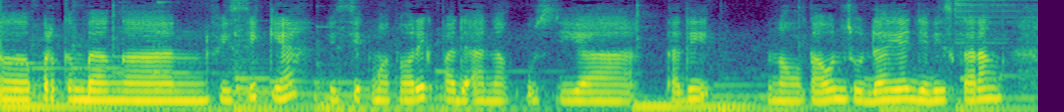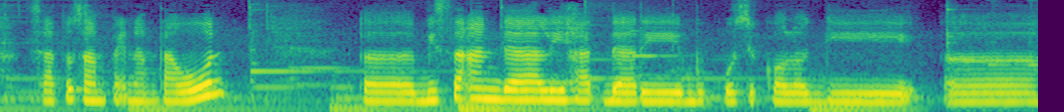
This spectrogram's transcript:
uh, perkembangan fisik ya, fisik motorik pada anak usia tadi 0 tahun sudah ya. Jadi sekarang 1 sampai 6 tahun. Uh, bisa Anda lihat dari buku psikologi uh,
